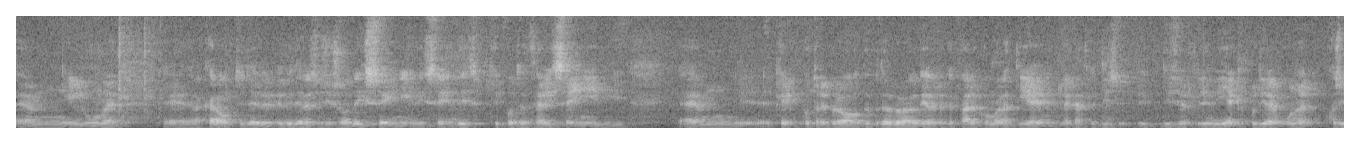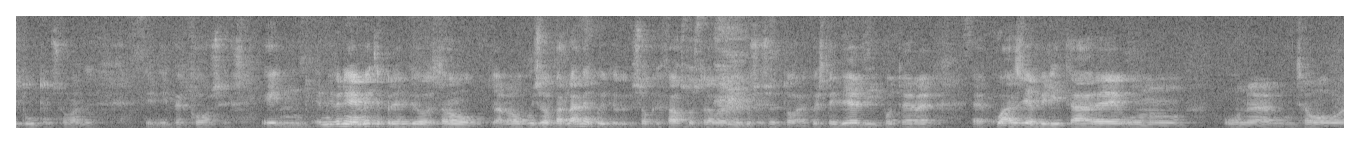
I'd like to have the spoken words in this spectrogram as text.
ehm, il lume della carotide e vedere se ci sono dei segni, dei, segni, dei potenziali segni di, ehm, che, potrebbero, che, potrebbero, avere a che fare con malattie legate a disertidemia, che vuol dire una, quasi tutto insomma, dei, dei percorsi. E, e, mi veniva in mente, per esempio, stavamo, avevamo cominciato a parlarne e poi so che Fausto sta lavorando in questo settore, questa idea di poter eh, quasi abilitare diciamo,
